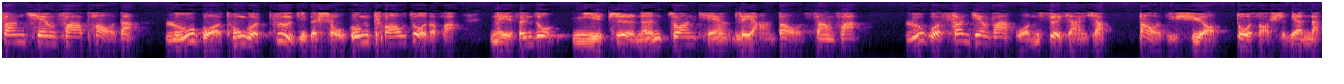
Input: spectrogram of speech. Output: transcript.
三千发炮弹，如果通过自己的手工操作的话，每分钟你只能装填两到三发。如果三千发，我们设想一下，到底需要多少时间呢？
